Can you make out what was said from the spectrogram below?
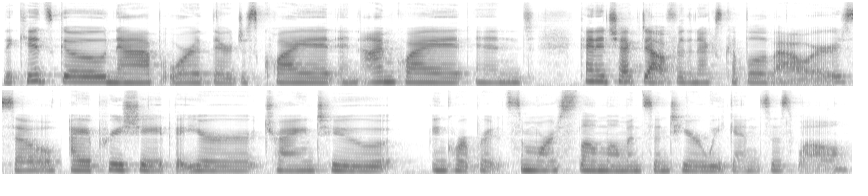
the kids go nap or they're just quiet and I'm quiet and kind of checked out for the next couple of hours. So I appreciate that you're trying to incorporate some more slow moments into your weekends as well.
